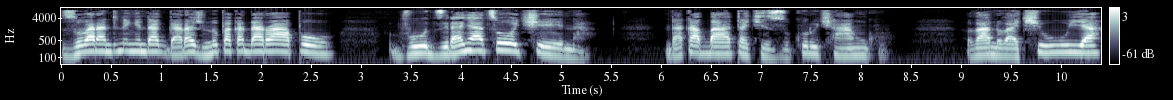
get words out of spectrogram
Zuva randinenge ndagara zvino pakadaro apo bvudzi ranyatsochena. Ndakabata chizukuru changu. Vanhu vachiuya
